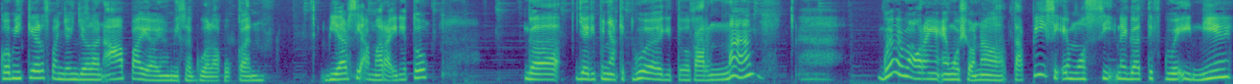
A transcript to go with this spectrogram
Gue mikir sepanjang jalan apa ya yang bisa gue lakukan biar si amarah ini tuh nggak jadi penyakit gue gitu. Karena gue memang orang yang emosional tapi si emosi negatif gue ini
